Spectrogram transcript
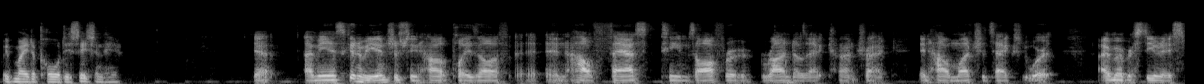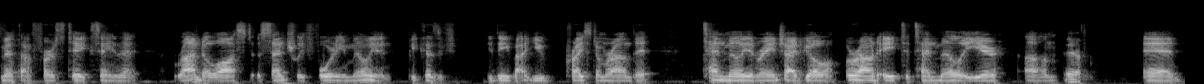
we've made a poor decision here. Yeah, I mean, it's going to be interesting how it plays off and how fast teams offer Rondo that contract and how much it's actually worth. I remember Stephen A. Smith on First Take saying that Rondo lost essentially 40 million because if you think about it, you priced him around the 10 million range, I'd go around 8 to 10 mil a year. Um, yeah. And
